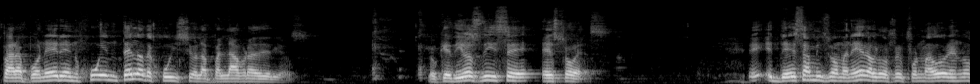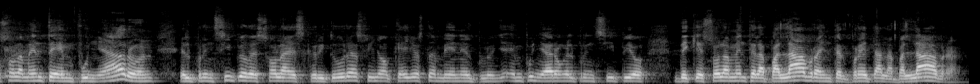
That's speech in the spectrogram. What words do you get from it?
para poner en, tela de juicio la palabra de Dios. Lo que Dios dice, eso es. Eh, de esa misma manera, los reformadores no solamente empuñaron el principio de sola escritura, sino que ellos también empuñaron el principio de que solamente la palabra interpreta la palabra.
